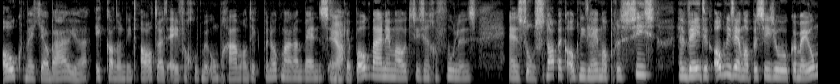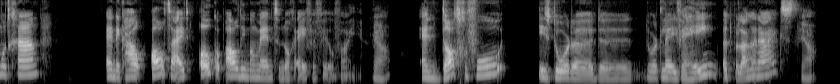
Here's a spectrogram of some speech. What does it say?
Ook met jouw buien. Ik kan er niet altijd even goed mee omgaan, want ik ben ook maar een mens. En Ja. ik heb ook mijn emoties en gevoelens. En soms snap ik ook niet helemaal precies. En weet ik ook niet helemaal precies hoe ik ermee om moet gaan. En ik hou altijd, ook op al die momenten, nog evenveel van je. Ja. En dat gevoel is door, de, de, door het leven heen het belangrijkst. Ja.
